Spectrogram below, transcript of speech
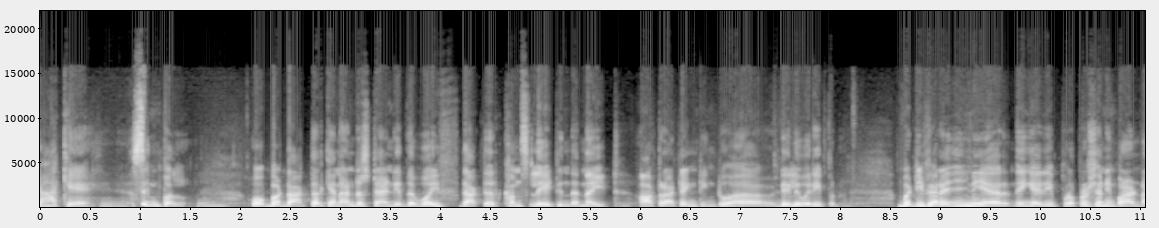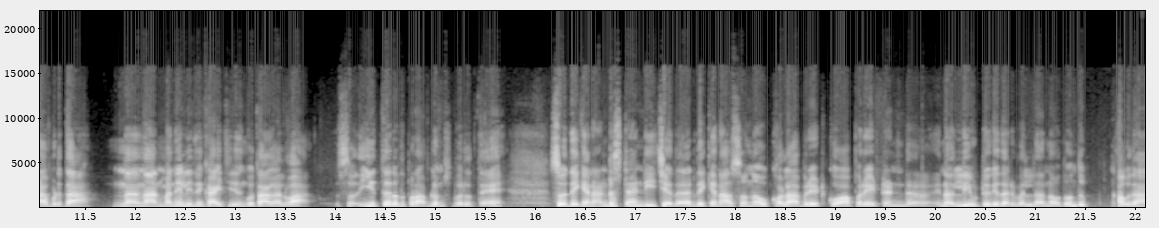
ಯಾಕೆ? ಸಿಂಪಲ್ ಒಬ್ಬ doctor can understand if the wife doctor comes late in the night after attending to delivery but if our engineer ನಿಮಗೆ ಪ್ರೊಫೆಷನ್ ಇಂಪಾರ್ಟೆಂಟ್ ಆಗ್ಬಿಡ್ತಾ ನಾನು ಮನೇಲಿ ಇದನ್ನು ಕಾಯ್ತಿದ್ದೀನಿ ಗೊತ್ತಾಗಲ್ವಾ ಸೊ ಈ ಥರದ ಪ್ರಾಬ್ಲಮ್ಸ್ ಬರುತ್ತೆ. So they can understand each other they can also ನಾವು ಕೊಲಾಬ್ರೇಟ್ ಕೋಆಪರೇಟ್ ಆ್ಯಂಡ್ ಏನೋ ಲೀವ್ ಟುಗೆದರ್ ವೆಲ್ ಅನ್ನೋದೊಂದು ಹೌದಾ?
